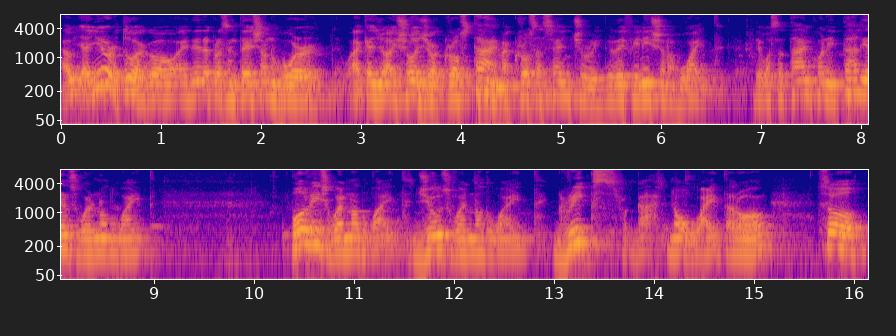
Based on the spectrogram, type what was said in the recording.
A year or two ago, I did a presentation where I, can, I showed you across time, across a century, the definition of white. There was a time when Italians were not white, Polish were not white, Jews were not white, Greeks, gosh, not white at all. So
